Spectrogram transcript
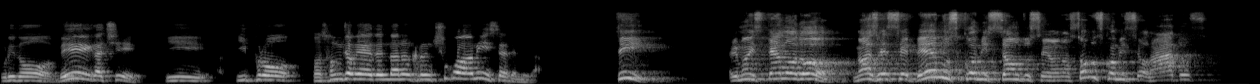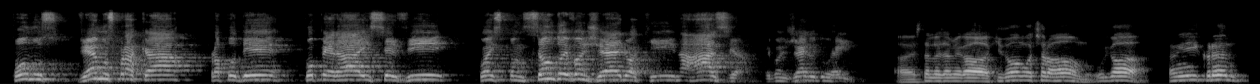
우리도 매일같이 이 2%더 성장해야 된다는 그런 추구함이 있어야 됩니다. Sim, irmã Estela orou. Nós recebemos comissão do Senhor, nós somos comissionados, fomos, viemos para cá para poder cooperar e servir com a expansão do evangelho aqui na Ásia, evangelho do reino. 어, 스텔라 자매가 기도한 것처럼 우리가 당연히 그런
